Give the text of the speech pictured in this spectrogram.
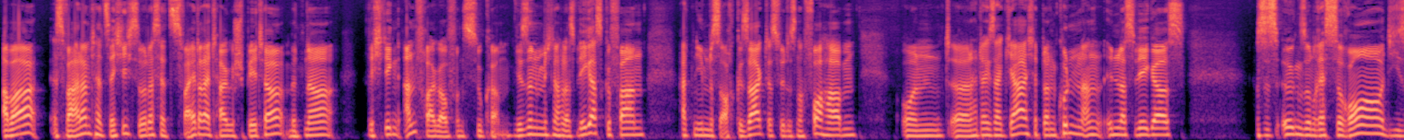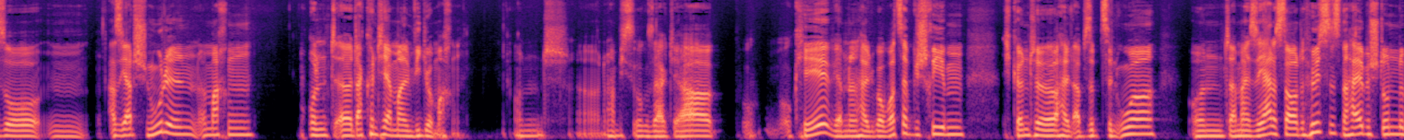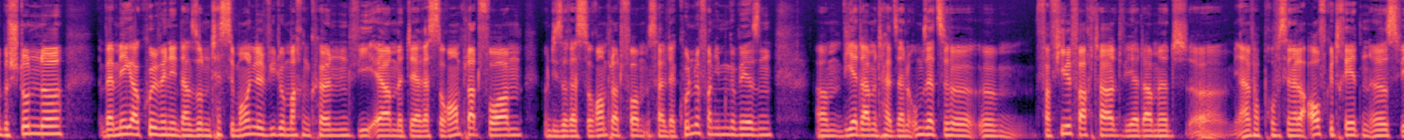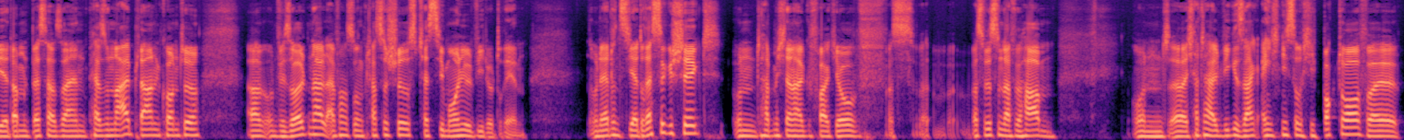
Aber es war dann tatsächlich so, dass er zwei, drei Tage später mit einer richtigen Anfrage auf uns zukam. Wir sind nämlich nach Las Vegas gefahren, hatten ihm das auch gesagt, dass wir das noch vorhaben. Und äh, hat er gesagt, ja, ich habe da einen Kunden an, in Las Vegas. Das ist irgend so ein Restaurant, die so mh, hm, asiatische Nudeln machen. Und äh, da könnt ihr ja mal ein Video machen. Und äh, dann habe ich so gesagt, ja, okay, wir haben dann halt über WhatsApp geschrieben. Ich könnte halt ab 17 Uhr und dann meinte sie, ja, das dauert höchstens eine halbe Stunde bis Stunde. Wäre mega cool, wenn ihr dann so ein Testimonial-Video machen könnt, wie er mit der Restaurantplattform, und diese Restaurantplattform ist halt der Kunde von ihm gewesen, ähm, wie er damit halt seine Umsätze ähm, vervielfacht hat, wie er damit äh, einfach professioneller aufgetreten ist, wie er damit besser sein Personal planen konnte. Ähm, und wir sollten halt einfach so ein klassisches Testimonial-Video drehen. Und er hat uns die Adresse geschickt und hat mich dann halt gefragt, yo, was, was willst du denn dafür haben? Und äh, ich hatte halt, wie gesagt, eigentlich nicht so richtig Bock drauf, weil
